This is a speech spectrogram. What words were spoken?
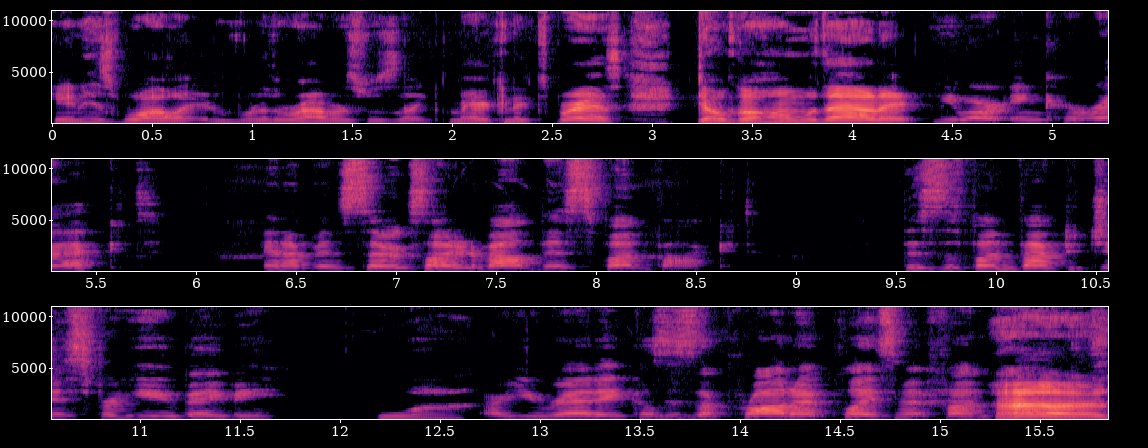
in his wallet and one of the robbers was like, American Express, don't go home without it. You are incorrect. And I've been so excited about this fun fact. This is a fun fact just for you, baby. What? Are you ready? Because this is a product placement fun fact. Uh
